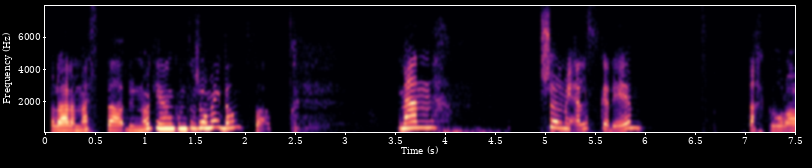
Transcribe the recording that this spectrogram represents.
Og det er det meste du noen gang kommer til å se meg danse. Men selv om jeg elsker de, sterke ord da,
